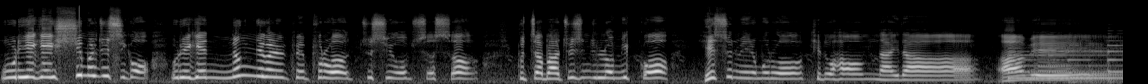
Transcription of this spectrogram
우리에게 힘을 주시고 우리에게 능력을 베풀어 주시옵소서 붙잡아 주신 줄로 믿고 예수님의 이름으로 기도하옵나이다. 아멘.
